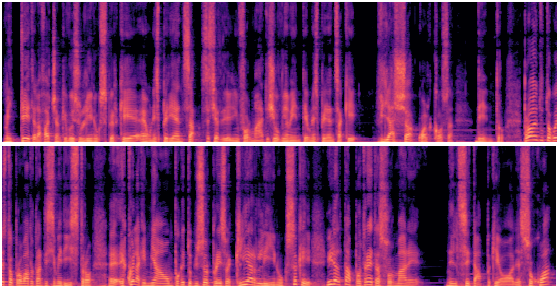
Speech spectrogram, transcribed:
mettete la faccia anche voi su Linux perché è un'esperienza, se siete degli informatici ovviamente, è un'esperienza che vi lascia qualcosa dentro. Però in tutto questo ho provato tantissime distro eh, e quella che mi ha un pochetto più sorpreso è Clear Linux che in realtà potrei trasformare nel setup che ho adesso qua.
